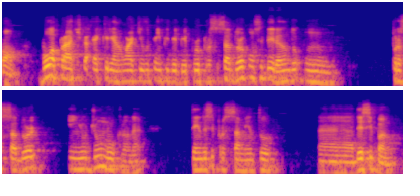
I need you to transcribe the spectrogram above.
Bom, boa prática é criar um arquivo TempDB por processador, considerando um processador em, de um núcleo, né? Tendo esse processamento é, desse banco.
